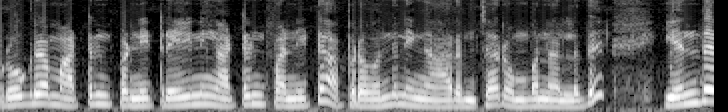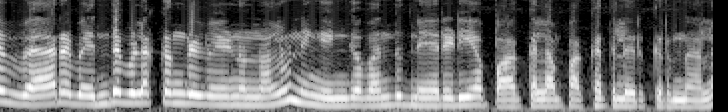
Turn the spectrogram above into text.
ப்ரோக்ராம் அட்டன் பண்ணி ட்ரைனிங் அட்டன் பண்ணிவிட்டு அப்புறம் வந்து நீங்கள் ஆரம்பித்தா ரொம்ப நல்லது. எந்த வேறு எந்த விளக்கங்கள் வேணும்னாலும் நீங்கள் இங்கே வந்து நேரடியாக பார்க்கலாம் பக்கத்தில் இருக்கிறதுனால.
